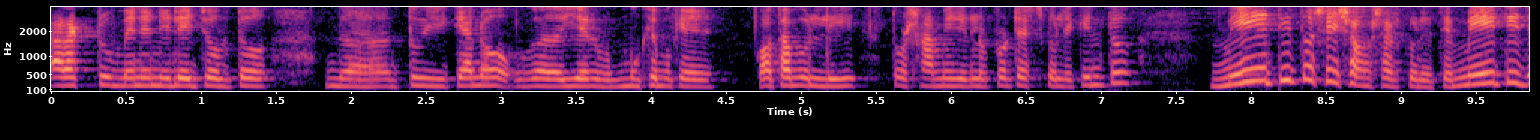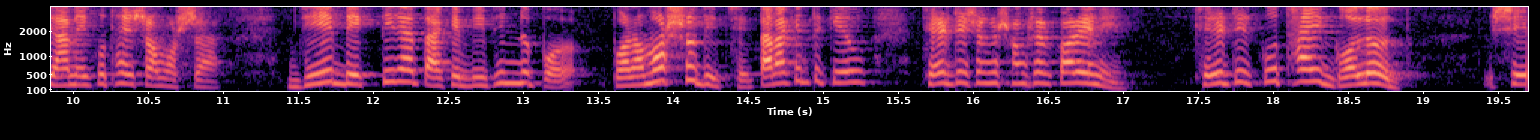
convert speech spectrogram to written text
আর একটু মেনে নিলেই চলতো তুই কেন ইয়ের মুখে মুখে কথা বললি, তোর স্বামীর এগুলো প্রোটেস্ট করলি? কিন্তু মেয়েটি তো সেই সংসার করেছে। মেয়েটি জানে কোথায় সমস্যা। যে ব্যক্তিরা তাকে বিভিন্ন পরামর্শ দিচ্ছে, তারা কিন্তু কেউ ছেলেটির সঙ্গে সংসার করেনি। ছেলেটির কোথায় গলদ? সে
